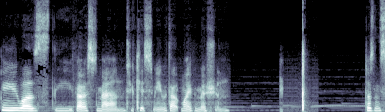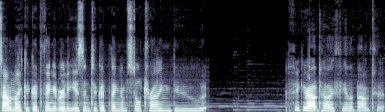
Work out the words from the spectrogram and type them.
He was the first man to kiss me without my permission. Doesn't sound like a good thing. It really isn't a good thing. I'm still trying to figure out how I feel about it.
